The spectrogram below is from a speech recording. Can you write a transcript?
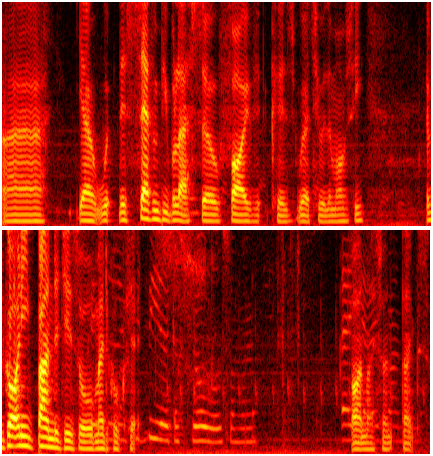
Uh, yeah, w- there's seven people left, so five because we're two of them, obviously. Have you got any bandages or okay, medical so kits? should be like a solo somewhere. Uh, Oh, yeah, nice one. Thanks.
